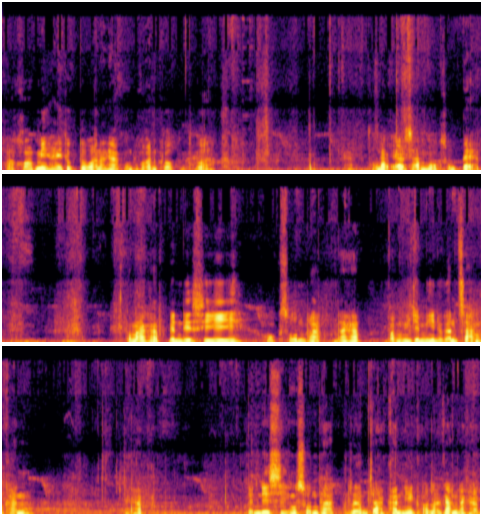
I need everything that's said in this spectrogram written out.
ฝาครอบมีให้ทุกตัวนะครับ อุปกรณ์ครบทุกตัวครับสำหรับ L 3 6 0 8 ต่อมาครับเป็น DC 60พัดนะครับ ฝั่งนี้จะมีด้วยกัน 3 คันนะครับเป็น DC 60พัดเริ่มจากคันนี้ก่อนแล้วกันนะครับ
